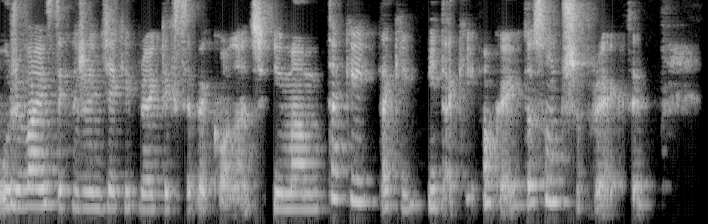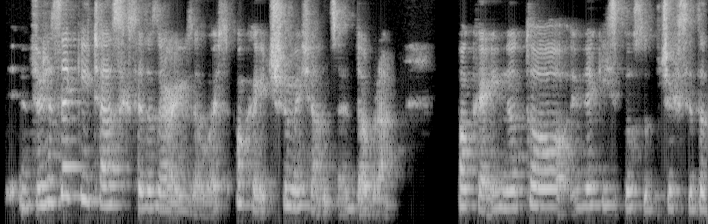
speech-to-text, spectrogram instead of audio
używając tych narzędzi, jakie projekty chcę wykonać. I mam taki, taki i taki. Ok, to są trzy projekty. Przez jaki czas chcę to zrealizować? Ok, trzy miesiące, dobra. Ok, no to w jaki sposób? Czy chcę to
